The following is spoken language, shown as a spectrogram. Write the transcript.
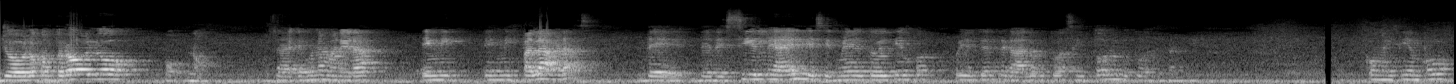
yo lo controlo o no. O sea, es una manera en, mi, en mis palabras de, de, decirle a él y decirme a él todo el tiempo, oye, estoy entregada a lo que tú haces y todo lo que tú haces para mí. Con el tiempo,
